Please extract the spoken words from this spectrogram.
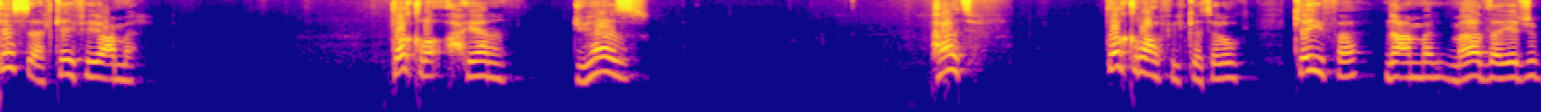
تسأل كيف يعمل. تقرأ أحيانا جهاز هاتف. تقرأ في الكتالوج كيف نعمل ماذا يجب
